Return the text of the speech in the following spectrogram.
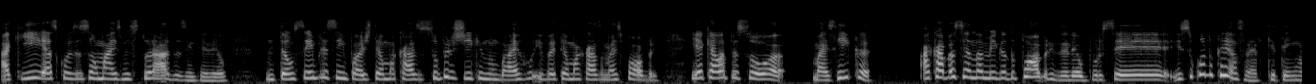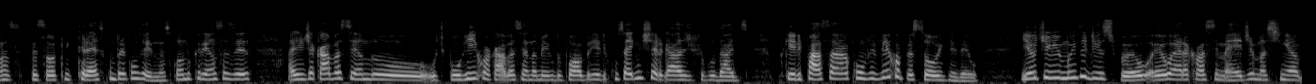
aqui as coisas são mais misturadas, entendeu? Então, sempre assim, pode ter uma casa super chique num bairro e vai ter uma casa mais pobre. E aquela pessoa mais rica acaba sendo amiga do pobre, entendeu? Por ser. Isso quando criança, né? Porque tem umas pessoas que crescem com preconceito, mas quando criança, às vezes, a gente acaba sendo. O, tipo, o rico acaba sendo amigo do pobre e ele consegue enxergar as dificuldades, porque ele passa a conviver com a pessoa, entendeu? E eu tive muito disso, tipo, eu, eu era classe média, mas tinha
